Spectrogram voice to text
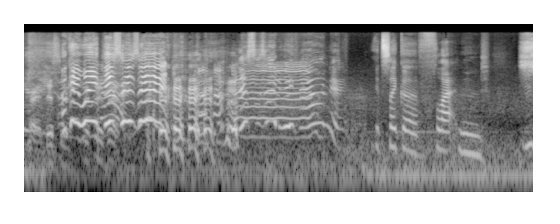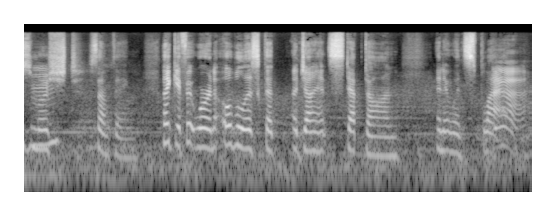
Right, this Okay, wait, this is it! this is it, we found it! It's like a flattened, smushed something. Like if it were an obelisk that a giant stepped on and it went splat. Yeah.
